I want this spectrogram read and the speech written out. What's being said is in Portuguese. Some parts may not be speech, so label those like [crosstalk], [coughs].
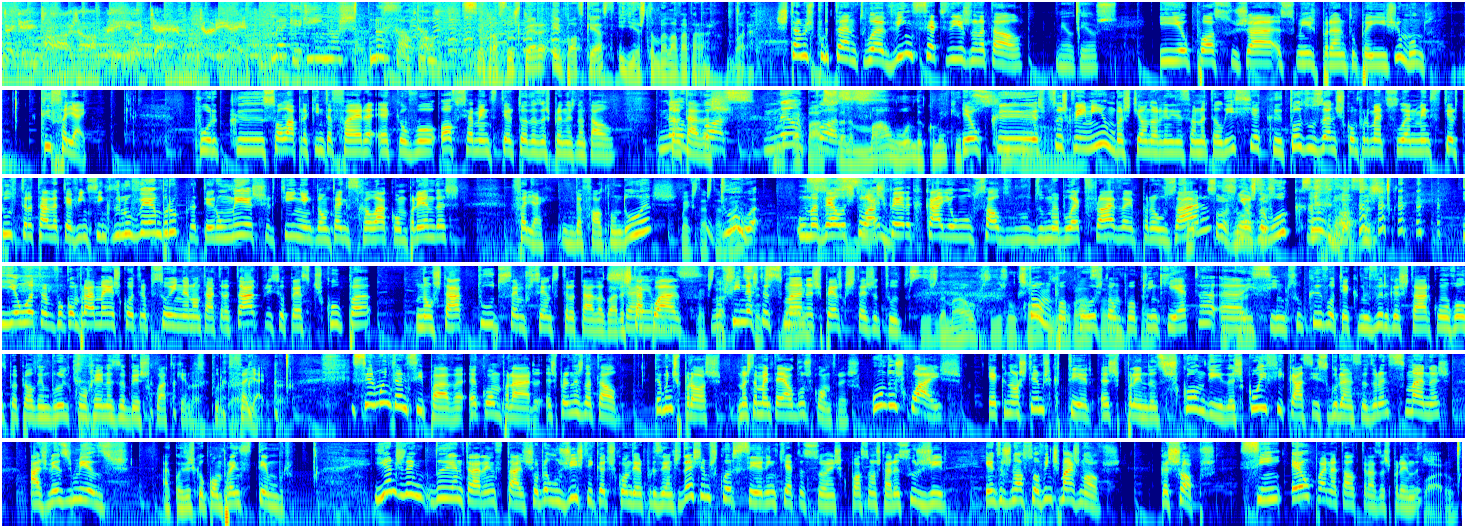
stinking paws off me, you damn dirty ape! Macaquinhos no sótão. Sempre à sua espera em podcast e este também lá vai parar. Bora. Estamos, portanto, a 27 dias do Natal Meu Deus. e eu posso já assumir perante o país e o mundo que falhei. Porque só lá para quinta-feira é que eu vou oficialmente ter todas as prendas de Natal Não tratadas. posso. Não é pá, posso. Susana, má onda, como é que é Eu possível? que as pessoas que veem em mim, um bastião da organização natalícia, que todos os anos compromete solenemente de ter tudo tratado até 25 de novembro, para ter um mês certinho em que não tenho que se ralar com prendas, falhei. Ainda faltam duas. Como é que estás? Estás bem? Tua. Uma delas estou à espera que caia o saldo de uma Black Friday para usar, São- são senhores nossas. da Look. Nossas. [laughs] E a outra, vou comprar meias com outra pessoa e ainda não está tratado, por isso eu peço desculpa. Não está tudo 100% tratado agora, está Shame. quase. É que No fim desta semana bem? espero que esteja tudo. Precisas da mão, precisas de um Estou copo, um pouco, braço, estou um pouco ok. inquieta ah, e sinto que vou ter que me vergastar com um rolo de papel de embrulho com renas a beber chocolate quente, porque falhei. Ser muito antecipada a comprar as prendas de Natal tem muitos prós, mas também tem alguns contras. Um dos quais é que nós temos que ter as prendas escondidas com eficácia e segurança durante semanas, às vezes meses. Há coisas que eu comprei em setembro. E antes de, de entrar em detalhes sobre a logística de esconder presentes, deixem-me esclarecer inquietações que possam estar a surgir entre os nossos ouvintes mais novos. Cachopos, sim, é o Pai Natal que traz as prendas. Claro.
